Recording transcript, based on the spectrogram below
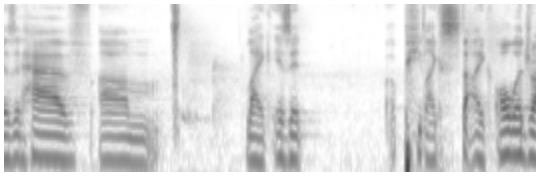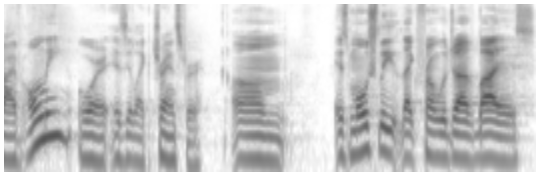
Does it have um, like is it a P, like st- like Ola drive only, or is it like transfer? Um, it's mostly like front wheel drive bias.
